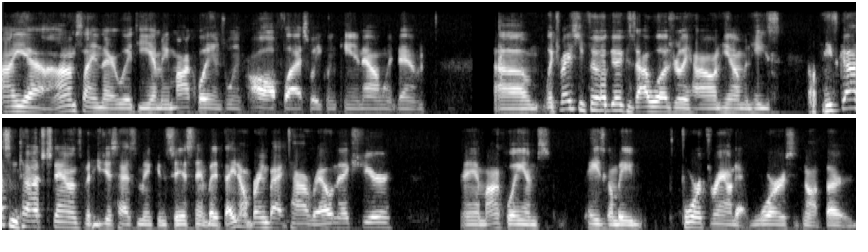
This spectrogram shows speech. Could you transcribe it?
I, yeah, I'm saying there with you. I mean, Mike Williams went off last week when Keenan Allen went down, um, which makes me feel good because I was really high on him, and he's he's got some touchdowns, but he just hasn't been consistent. But if they don't bring back Tyrell next year, and Mike Williams, he's going to be fourth round at worst, if not third.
